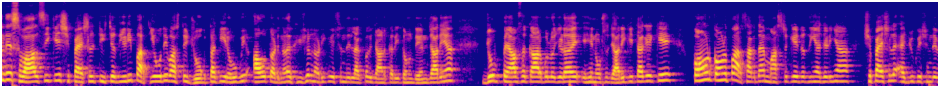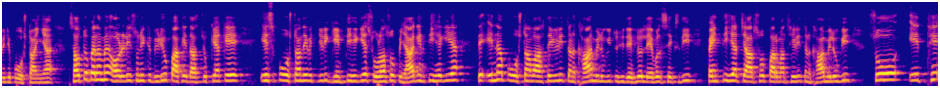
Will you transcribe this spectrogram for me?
ਕਹਿੰਦੇ ਸਵਾਲ ਸੀ ਕਿ ਸਪੈਸ਼ਲ ਟੀਚਰ ਦੀ ਜਿਹੜੀ ਭਰਤੀ ਹੈ ਉਹਦੇ ਵਾਸਤੇ ਯੋਗਤਾ ਕੀ ਰਹੂਗੀ? ਆਓ ਤੁਹਾਡੇ ਨਾਲ ਅਫੀਸ਼ੀਅਲ ਨੋਟੀਫਿਕੇਸ਼ਨ ਦੇ ਲਗਭਗ ਜਾਣਕਾਰੀ ਤੁਹਾਨੂੰ ਦੇਣ ਜਾ ਰਹੇ ਹਾਂ। ਜੋ ਪੰਜਾਬ ਸਰਕਾਰ ਵੱਲੋਂ ਜਿਹੜਾ ਇਹ ਨੋਟਿਸ ਜਾਰੀ ਕੀਤਾ ਗਿਆ ਕਿ ਕੌਣ-ਕੌਣ ਭਰ ਸਕਦਾ ਹੈ ਮਾਸਟਰ ਕੇਡਰ ਦੀਆਂ ਜਿਹੜੀਆਂ ਸਪੈਸ਼ਲ ਐਜੂਕੇਸ਼ਨ ਦੇ ਵਿੱਚ ਪੋਸਟਾਂ ਆਈਆਂ। ਸਭ ਤੋਂ ਪਹਿਲਾਂ ਮੈਂ ਆਲਰੇਡੀ ਸੁਣੀ ਇੱਕ ਵੀਡੀਓ ਪਾ ਕੇ ਦੱਸ ਚੁੱਕਿਆ ਕਿ ਇਸ ਪੋਸਟਾਂ ਦੇ ਵਿੱਚ ਜਿਹੜੀ ਗਿਣਤੀ ਹੈਗੀ ਹੈ 1650 ਗਿਣਤੀ ਹੈਗੀ ਆ ਤੇ ਇਹਨਾਂ ਪੋਸਟਾਂ ਵਾਸਤੇ ਜਿਹੜੀ ਤਨਖਾਹ ਮਿਲੂਗੀ, ਤੁਸੀਂ ਦੇਖ ਲਓ ਲੈਵਲ 6 ਦੀ 35400 ਪਰ ਮੰਥ ਜਿਹੜੀ ਤਨਖਾਹ ਮਿਲੂਗੀ। ਸੋ ਇੱਥੇ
